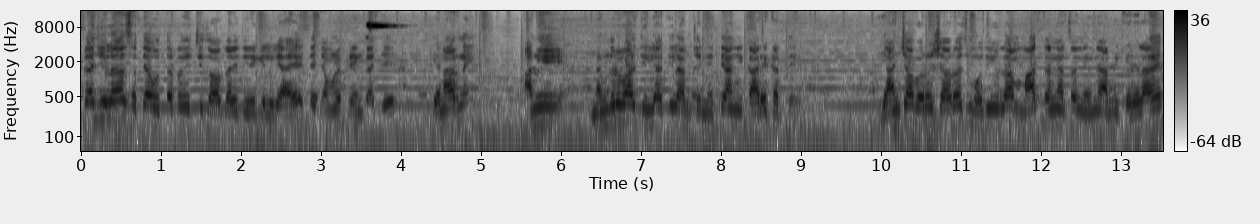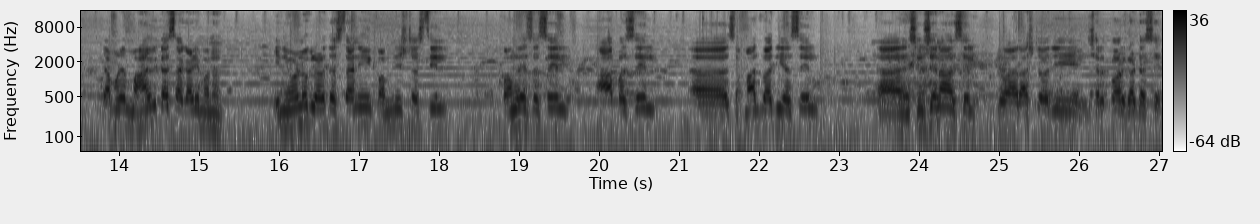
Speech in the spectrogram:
प्रियंकाजीला सध्या उत्तर प्रदेशची जबाबदारी दिली गेलेली आहे. त्याच्यामुळे प्रियंकाजी येणार नाही. आणि नंदुरबार जिल्ह्यातील आमचे नेते आणि कार्यकर्ते यांच्या भरोशावरच मोदीला मात करण्याचा निर्णय आम्ही केलेला आहे. त्यामुळे महाविकास आघाडी म्हणून ही निवडणूक लढत असताना कम्युनिस्ट असतील काँग्रेस असेल आप असेल समाजवादी असेल शिवसेना असेल किंवा राष्ट्रवादी शरद पवार गट असेल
